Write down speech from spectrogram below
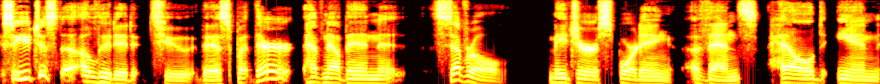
So you just uh, alluded to this, but there have now been several major sporting events held in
